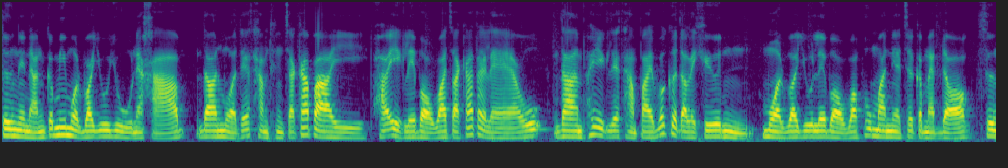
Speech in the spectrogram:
ซึ่งในนั้นก็มีหมวดวายูอยู่นะครับดานหมวดได้ถามถึงจาก้าไป พระเอกเลยบอกว่าจาก้าตายแล้ว ดานพระเอกเลยถามไปว่าเกิดอะไรขึ้น หมวดวายูเลยบอกว่าพวกมันเนี่ยเจอกับแมดด็อกซึ่ง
